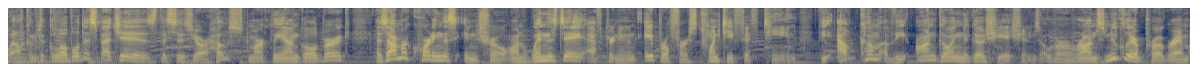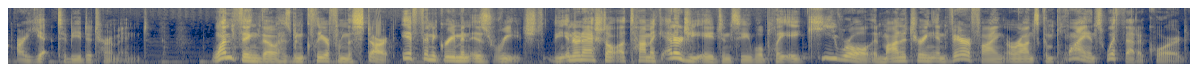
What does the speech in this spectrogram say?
Welcome to Global Dispatches. This is your host, Mark Leon Goldberg. As I'm recording this intro on Wednesday afternoon, April 1st, 2015, the outcome of the ongoing negotiations over Iran's nuclear program are yet to be determined. One thing, though, has been clear from the start. If an agreement is reached, the International Atomic Energy Agency will play a key role in monitoring and verifying Iran's compliance with that accord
